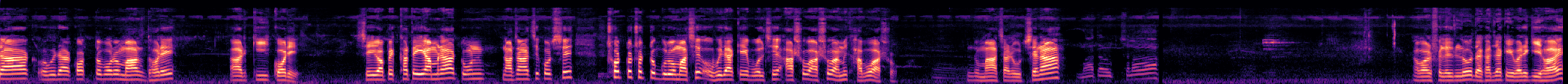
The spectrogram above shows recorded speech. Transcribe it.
যাক, অভিদা কত বড় মাছ ধরে আর কি করে। সেই অপেক্ষাতেই আমরা টোন নাচানাচি করছে। ছোট্ট ছোট্ট গুঁড়ো মাছে অভিদাকে বলছে, আসো আসো, আমি খাব, আসো। কিন্তু মাছ আর উঠছে না। মাছ আর উঠছে না। আবার ফেলে দিল। দেখা যাক এবারে কি হয়।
